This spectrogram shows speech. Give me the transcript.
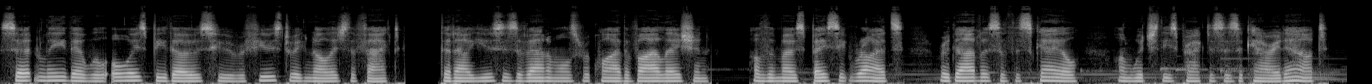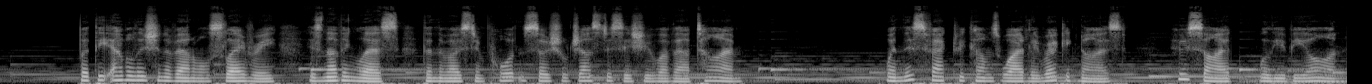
Certainly, there will always be those who refuse to acknowledge the fact that our uses of animals require the violation of the most basic rights, regardless of the scale on which these practices are carried out. But the abolition of animal slavery is nothing less than the most important social justice issue of our time. When this fact becomes widely recognized, whose side will you be on?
